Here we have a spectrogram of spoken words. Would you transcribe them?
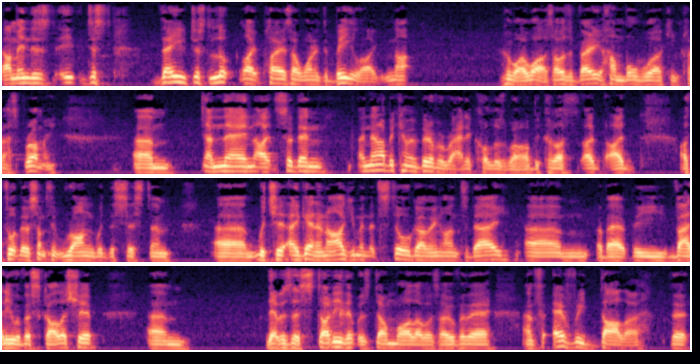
I mean, there's it just they just looked like players I wanted to be like, not who I was. I was a very humble working class Brummie. Um, and then I, so then, and then I became a bit of a radical as well because I, I, I, I thought there was something wrong with the system, um, which again, an argument that's still going on today, um, about the value of a scholarship. Um, there was a study that was done while I was over there, and for every dollar that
